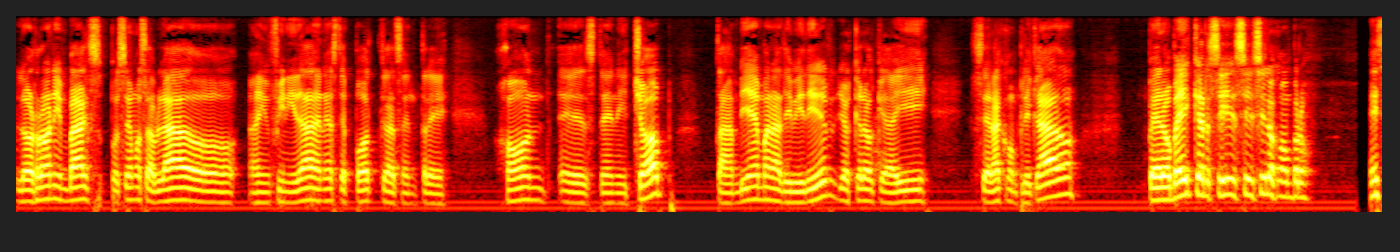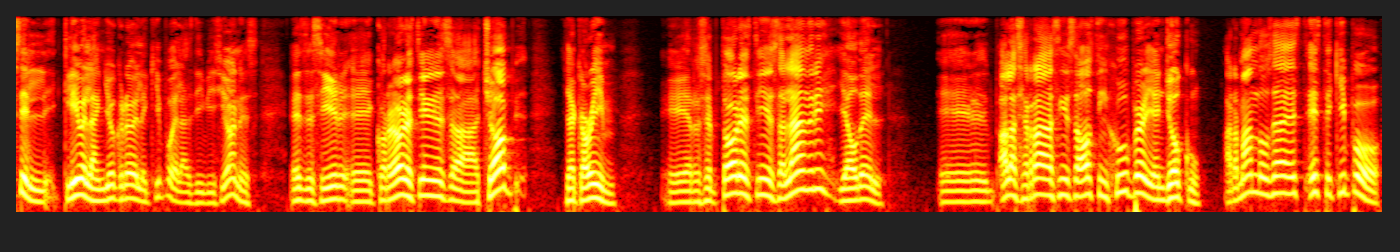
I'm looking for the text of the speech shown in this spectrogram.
Los running backs, pues hemos hablado a infinidad en este podcast entre Hunt este, y Chop. También van a dividir. Yo creo que ahí será complicado. Pero Baker sí, sí, sí lo compro. Es el Cleveland, yo creo, el equipo de las divisiones. Es decir, eh, corredores tienes a Chop y a Karim. Eh, receptores tienes a Landry y a Odell. Eh, alas cerradas tienes a Austin Hooper y a Njoku. Armando, o sea, este, equipo,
